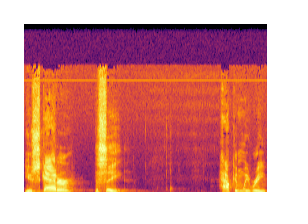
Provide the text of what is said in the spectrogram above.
you scatter the seed. How can we reap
